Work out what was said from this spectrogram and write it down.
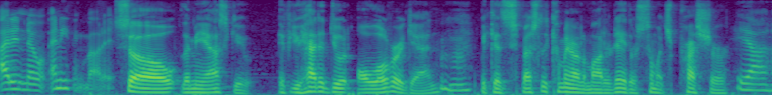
I didn't know anything about it. So let me ask you: if you had to do it all over again, Mm-hmm. because especially coming out of Mater Dei, there's so much pressure Yeah.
